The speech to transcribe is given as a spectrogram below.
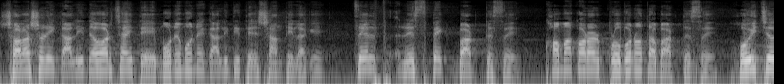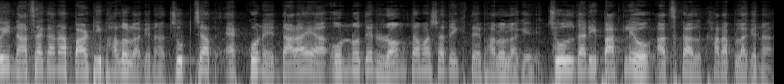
সরাসরি গালি দেওয়ার চাইতে মনে মনে গালি দিতে শান্তি লাগে। সেলফ রেসপেক্ট বাড়তেছে। ক্ষমা করার প্রবণতা বাড়তেছে। হইচই, নাচাগানা, পার্টি ভালো লাগে না। চুপচাপ এক কোণে দাঁড়ায়া অন্যদের রং তামাশা দেখতে ভালো লাগে। চুল দাড়ি পাকলেও আজকাল খারাপ লাগে না।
